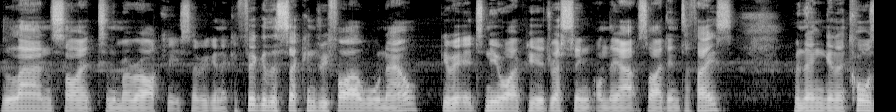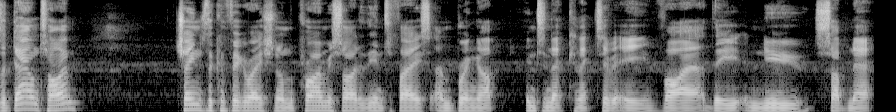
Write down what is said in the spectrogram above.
LAN side to the Meraki. So we're going to configure the secondary firewall now, give it its new IP addressing on the outside interface. We're then going to cause a downtime, change the configuration on the primary side of the interface and bring up internet connectivity via the new subnet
